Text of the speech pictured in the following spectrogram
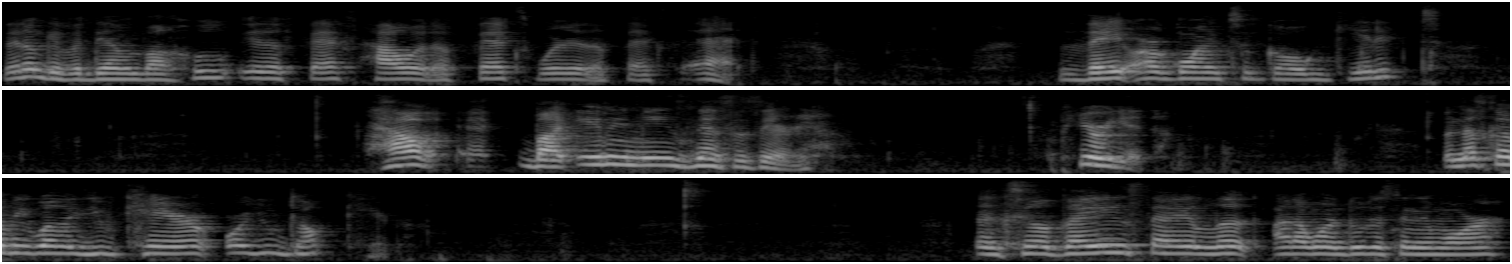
They don't give a damn about who it affects, how it affects, where it affects at. They are going to go get it how by any means necessary. Period. And that's going to be whether you care or you don't care. Until they say, look, I don't want to do this anymore.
